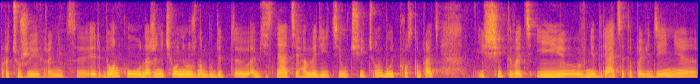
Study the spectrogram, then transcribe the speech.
про чужие границы. Ребенку даже ничего не нужно будет э, объяснять и говорить, и учить. Он будет просто брать и считывать, и внедрять это поведение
